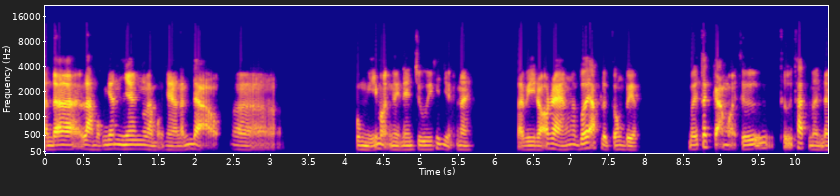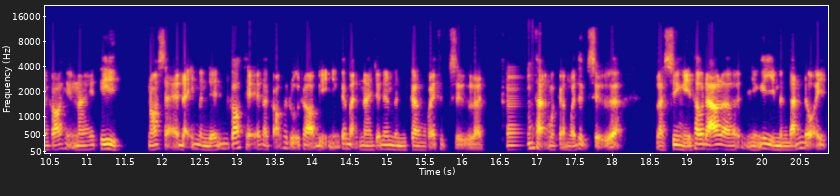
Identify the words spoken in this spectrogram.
thành ra là một nhân nhân là một nhà lãnh đạo ờ, uh, cùng nghĩ mọi người nên chú ý cái chuyện này. Tại vì rõ ràng với áp lực công việc với tất cả mọi thứ thử thách mình đang có hiện nay thì nó sẽ đẩy mình đến có thể là có cái rủi ro bị những cái bệnh này. Cho nên mình cần phải thực sự là cẩn thận và cần phải thực sự là suy nghĩ thấu đáo là những cái gì mình đánh đổi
